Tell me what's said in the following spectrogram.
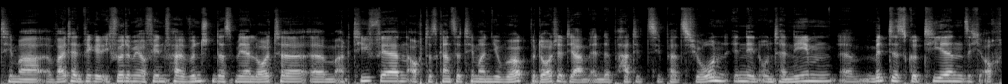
Thema weiterentwickelt. Ich würde mir auf jeden Fall wünschen, dass mehr Leute ähm, aktiv werden. Auch das ganze Thema New Work bedeutet ja am Ende Partizipation in den Unternehmen, äh, mitdiskutieren, sich auch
